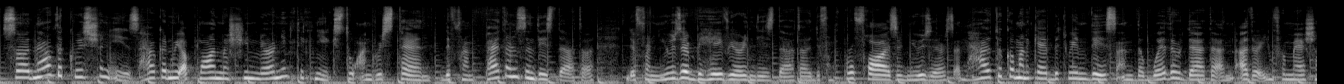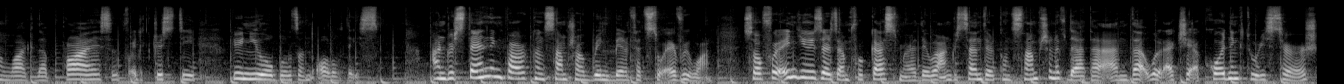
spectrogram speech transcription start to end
So now the question is, how can we apply machine learning techniques to understand different patterns in this data, different user behavior in this data, different profiles and users, and how to communicate between this and the weather data and other information like the price of electricity, renewables, and all of this. Understanding power consumption will bring benefits to everyone. So for end users and for customers, they will understand their consumption of data and that will actually, according to research,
